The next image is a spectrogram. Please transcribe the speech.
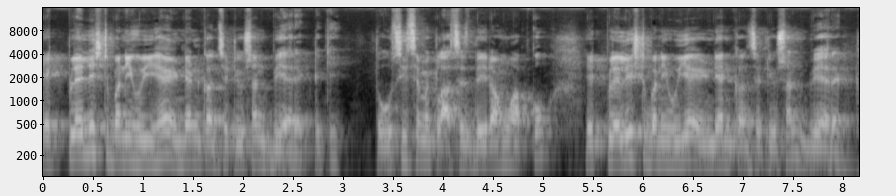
एक प्लेलिस्ट बनी हुई है इंडियन कॉन्स्टिट्यूशन बियर एक्ट की। तो उसी से मैं क्लासेस दे रहा हूँ आपको। एक प्लेलिस्ट बनी हुई है इंडियन कॉन्स्टिट्यूशन वेयर एक्ट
